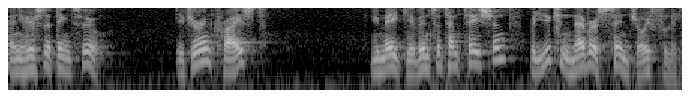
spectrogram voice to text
And here's the thing, too. If you're in Christ, you may give in to temptation, but you can never sin joyfully.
